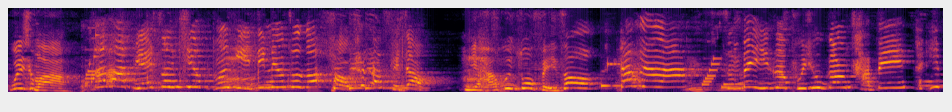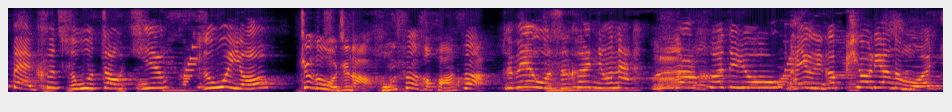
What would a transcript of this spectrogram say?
为什么？妈妈别生气，我给丁丁做个好看的肥皂。你还会做肥皂？当然啦，准备一个不锈钢茶杯，一百克植物皂基，植物油。这个我知道，红色和黄色。准备五十克牛奶，不是让喝的哟。还有一个漂亮的模具，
